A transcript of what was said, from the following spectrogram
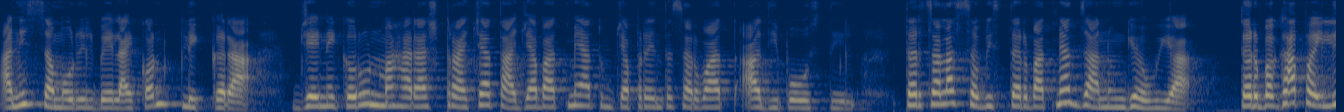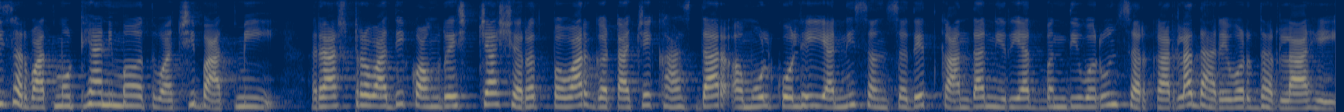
आणि समोरील बेल आयकॉन क्लिक करा. जेणेकरून महाराष्ट्राच्या ताज्या बातम्या तुमच्यापर्यंत सर्वात आधी पोहोचतील. तर चला सविस्तर बातम्या जाणून घेऊया. तर बघा पहिली सर्वात मोठी आणि महत्त्वाची बातमी. राष्ट्रवादी काँग्रेसच्या शरद पवार गटाचे खासदार अमोल कोल्हे यांनी संसदेत कांदा निर्यात बंदीवरून सरकारला धारेवर धरला आहे.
